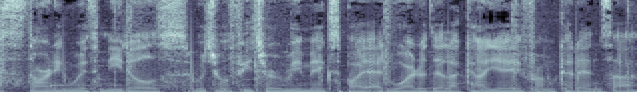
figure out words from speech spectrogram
starting with Needles, which will feature a remix by Eduardo de la Calle from Cadenza.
